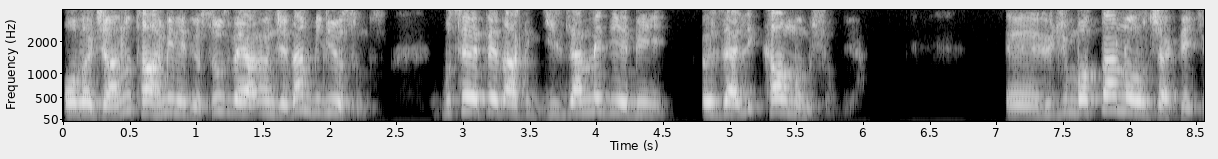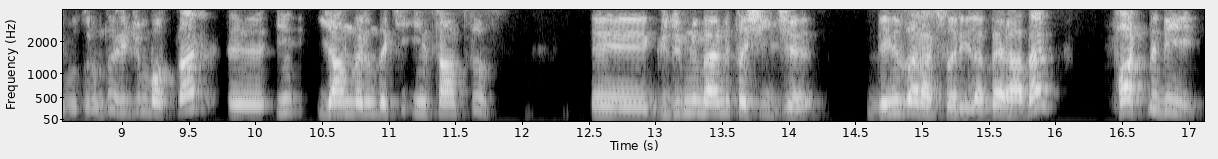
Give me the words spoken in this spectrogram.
olacağını tahmin ediyorsunuz veya önceden biliyorsunuz. Bu sebeple de artık gizlenme diye bir özellik kalmamış oluyor. E, hücum botlar ne olacak peki bu durumda? Hücum botlar e, in, yanlarındaki insansız e, güdümlü mermi taşıyıcı deniz araçlarıyla beraber farklı bir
